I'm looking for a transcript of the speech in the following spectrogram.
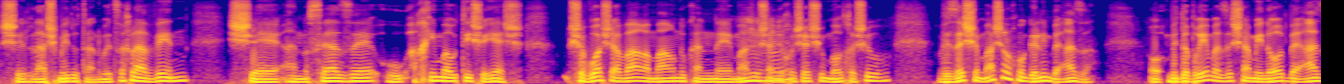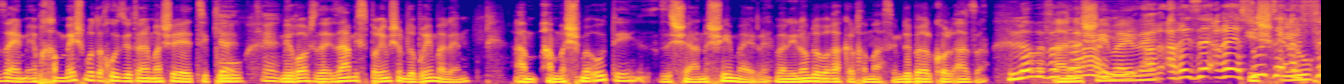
של להשמיד אותנו. וצריך להבין שהנושא הזה הוא הכי מהותי שיש. שבוע שעבר אמרנו כאן אה, משהו שאני חושב שהוא מאוד חשוב, וזה שמה שאנחנו מגלים בעזה, מדברים על זה שהמנהרות בעזה הם, הם 500 אחוז יותר ממה שציפו כן, כן. מראש, זה, זה המספרים שמדברים עליהם. המ- המשמעות היא, זה שהאנשים האלה, ואני לא מדבר רק על חמאס, אני מדבר על כל עזה, לא בוודאי. האנשים האלה הר- הרי, זה, הרי עשו את זה השקיעו- אלפי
